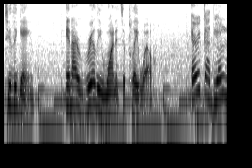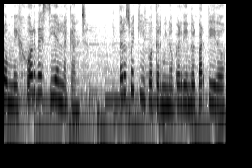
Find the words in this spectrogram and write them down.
to the game, and I really wanted to play well. Erica dio lo mejor de sí en la cancha, pero su equipo terminó perdiendo el partido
